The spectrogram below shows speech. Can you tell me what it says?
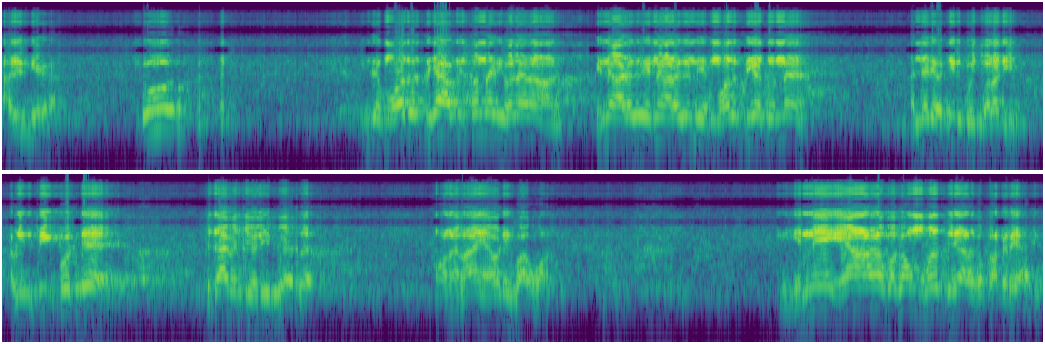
அப்படின்னு கேக்குறா. இந்த மோதிரத்தையா அப்படி சொன்ன இவ்வளவு நேரம். என்ன அழகு என்ன அழகுன்னு மோதிரத்தையா சொன்னேன். அஞ்சாடி வச்சுட்டு போய் சொல்லடி அப்படின்னு தூக்கி போட்டு பிதா வெளியே போயிடுற அவனெல்லாம் எப்படி பார்க்குவான் நீ ஏன் அழக பார்க்காம முகத்திலே அழக பார்க்கறியா அது?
